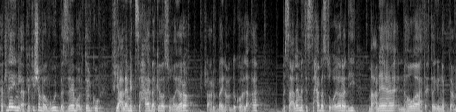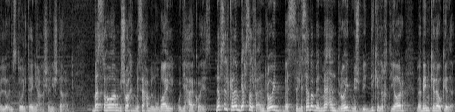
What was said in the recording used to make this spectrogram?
هتلاقي إن ال application موجود بس زي ما قلت لكم في علامة سحابة كده صغيرة. مش عارف باين عندكم ولا لأ بس علامة السحابة الصغيرة دي معناها إن هو هتحتاج إنك تعمل له install تاني علشان يشتغل. بس هو مش واخد مساحة من الموبايل ودي حاجة كويسة. نفس الكلام بيحصل في اندرويد بس لسبب ما اندرويد مش بيديك الاختيار ما بين كده وكده.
